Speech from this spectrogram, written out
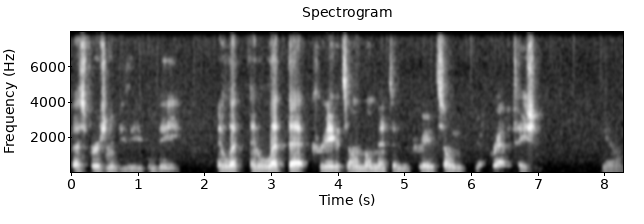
the best version of you that you can be and let and let that create its own momentum and create its own you know, gravitation. You know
